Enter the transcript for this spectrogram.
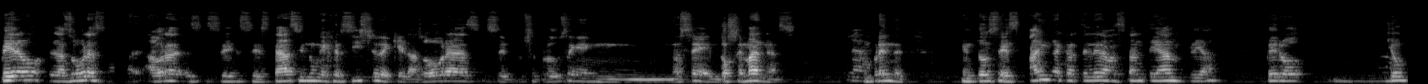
pero las obras ahora se, se, está haciendo un ejercicio de que las obras se, se producen en, no sé, en dos semanas. Claro. ¿Comprenden? Entonces, hay una cartelera bastante amplia, pero yo,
